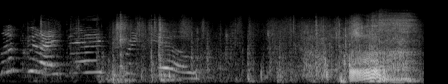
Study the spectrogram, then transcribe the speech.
look what I made for you.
